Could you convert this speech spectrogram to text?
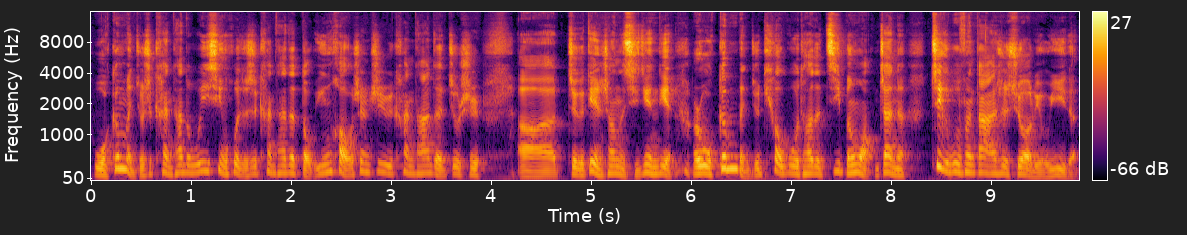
我根本就是看他的微信，或者是看他的抖音号，甚至于看他的就是啊这个电商的旗舰店，而我根本就跳过他的基本网站呢？这个部分大家是需要留意的。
